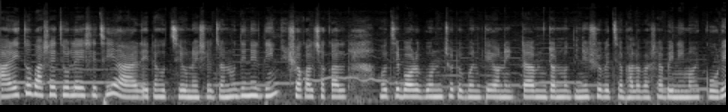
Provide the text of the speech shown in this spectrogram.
আর এই তো বাসায় চলে এসেছি আর এটা হচ্ছে উনাইশের জন্মদিনের দিন। সকাল সকাল হচ্ছে বড় বোন, ছোটো বোনকে অনেকটা জন্মদিনের শুভেচ্ছা, ভালোবাসা, বিনিময় করে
